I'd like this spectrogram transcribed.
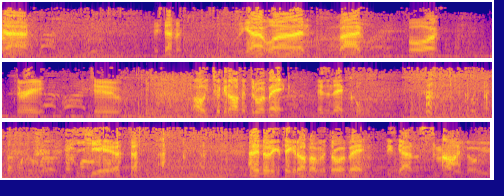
Yeah. Hey, Stefan. We got one, five, four, three, two. Oh, he took it off and threw it back. Isn't that cool? Stuck on those, touch marks. yeah. I didn't know they could take it off of him and throw it back. These guys are smart. I smart. didn't know you.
